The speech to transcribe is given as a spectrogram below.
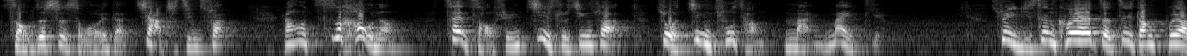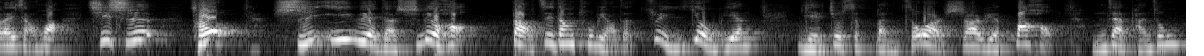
走的是所谓的价值精算。然后之后呢，再找寻技术精算做进出场买卖点。所以以盛 KY 的这张股票来讲的话，其实从十一月的十六号到这张图表的最右边，也就是本周二十二月八号，我们在盘中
